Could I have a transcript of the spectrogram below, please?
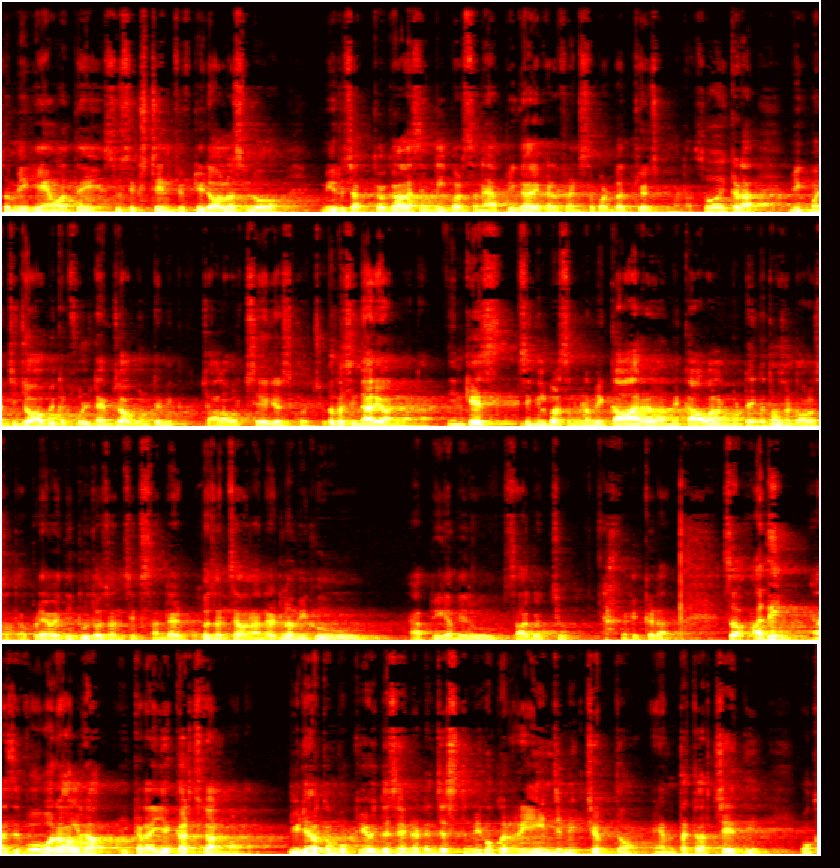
సో మీకు ఏమవుతాయి? సో సిక్స్టీన్ ఫిఫ్టీ డాలర్స్లో మీరు చక్కగా సింగిల్ పర్సన్ హ్యాపీగా ఇక్కడ ఫ్రెండ్స్తో పాటు బతికేయచ్చు అనమాట సో ఇక్కడ మీకు మంచి జాబ్ ఇక్కడ ఫుల్ టైం జాబ్ ఉంటే మీకు చాలా వరకు సేవ్ చేసుకోవచ్చు. ఒక సినారియో అనమాట. ఇన్ కేస్ సింగిల్ పర్సన్ కూడా మీకు కార్ మీకు కావాలనుకుంటే ఇంకా థౌసండ్ డాలర్స్ అవుతుంది అప్పుడు ఏమైతే two thousand six hundred two thousand seven హండ్రెడ్లో మీకు హ్యాపీగా మీరు సాగొచ్చు ఇక్కడ. సో అది యాజ్ ఓవరాల్గా ఇక్కడ అయ్యే ఖర్చులు అనమాట. వీడియో యొక్క ముఖ్య ఉద్దేశం ఏంటంటే జస్ట్ మీకు ఒక రేంజ్ మీకు చెప్తాం. ఎంత ఖర్చు అయింది ఒక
